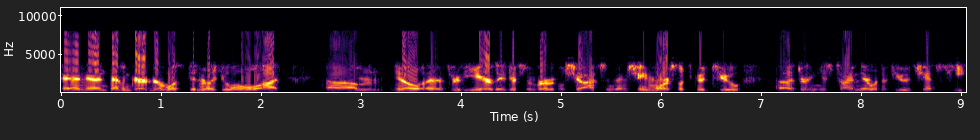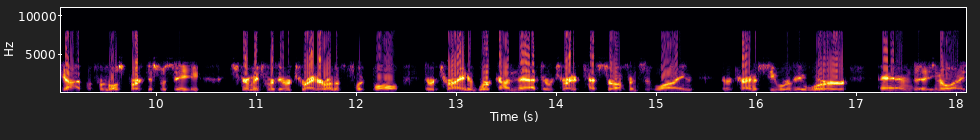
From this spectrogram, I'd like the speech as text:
And and Devin Gardner was didn't really do a whole lot. Um, you know, uh, through the air, they did some vertical shots, and, and Shane Morris looked good too uh, during his time there with a few chances he got. But for the most part, this was a scrimmage where they were trying to run the football. They were trying to work on that. They were trying to test their offensive line. They were trying to see where they were. And uh, you know, I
